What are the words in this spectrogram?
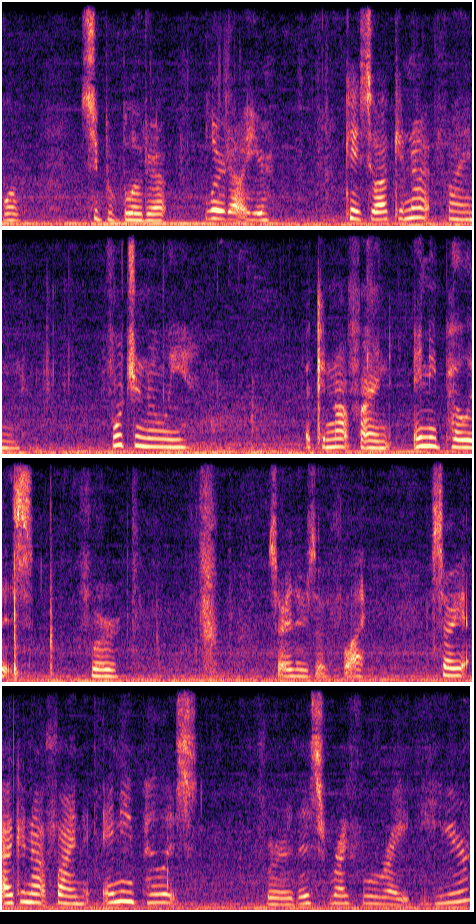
Well, super blurred out, blurred out here. Okay, so I cannot find, fortunately, I cannot find any pellets for, sorry, there's a fly. Sorry, I cannot find any pellets for this rifle right here.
